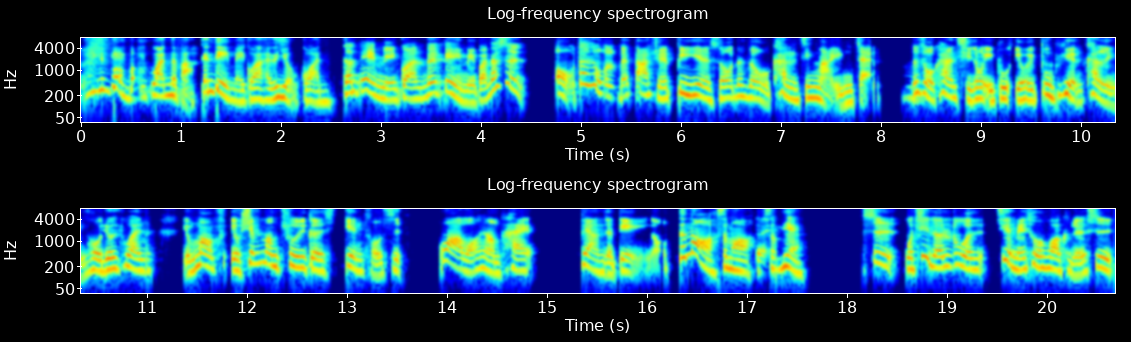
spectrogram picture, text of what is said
跟电影没关的吧？跟电影没关还是有关？跟电影没关，跟电影没关。但是哦，但是我在大学毕业的时候，那时候我看了金马影展。那时候我看了其中一部，有一部片看了以后，我就突然有冒出，有先冒出一个念头是，哇，我好想拍这样的电影哦，真的哦？什么？什么片？是我记得，如果记得没错的话，可能是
